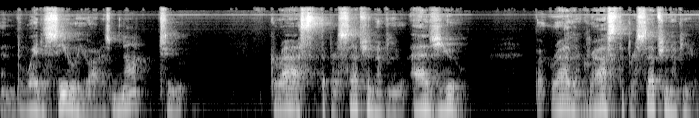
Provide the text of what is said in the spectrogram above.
And the way to see who you are is not to grasp the perception of you as you, but rather grasp the perception of you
